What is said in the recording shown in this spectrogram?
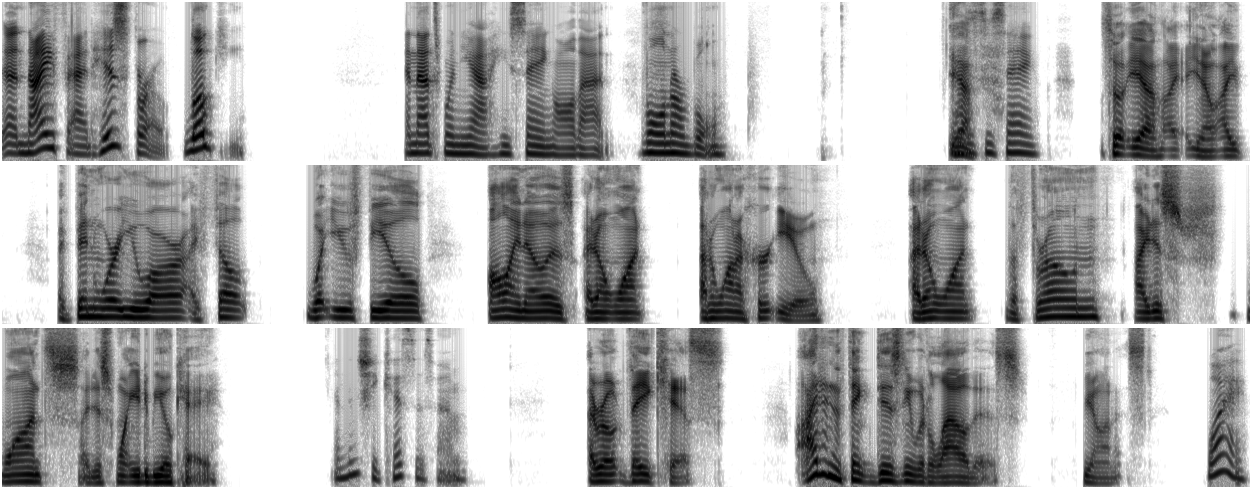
a knife at his throat, Loki. And that's when, yeah, he's saying all that. Vulnerable. What Yeah. does he say? so yeah i you know i i've been where you are i felt what you feel all i know is i don't want i don't want to hurt you. I don't want the throne i just want i just want you to be okay. And then she kisses him. i wrote they kiss. I didn't think disney would allow this to be honest. Why?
